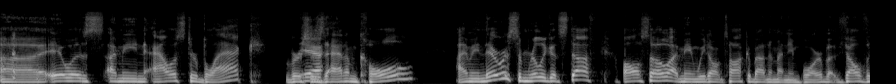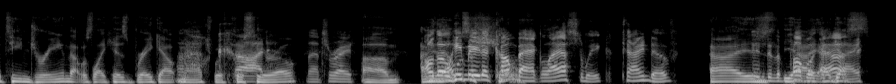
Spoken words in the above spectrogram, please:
Uh, it was, I mean, Aleister Black versus Adam Cole. I mean, there was some really good stuff. Also, I mean, we don't talk about him anymore, but Velveteen Dream, that was like his breakout Oh, match with Chris Hero. That's right. Um, I mean, Although that he made a show. comeback last week, kind of. uh, into the yeah, public I, eye. guess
